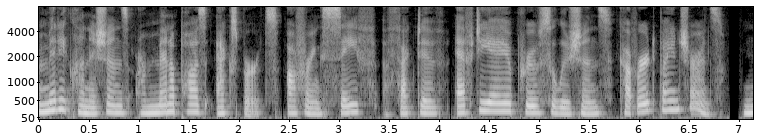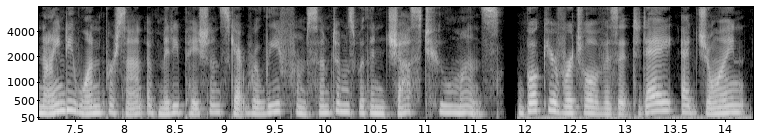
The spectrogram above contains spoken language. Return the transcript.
MIDI clinicians are menopause experts offering safe, effective, FDA approved solutions covered by insurance. 91% of MIDI patients get relief from symptoms within just two months. Book your virtual visit today at joinmidi.com.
